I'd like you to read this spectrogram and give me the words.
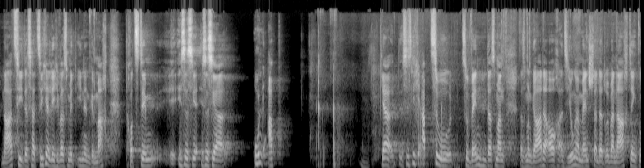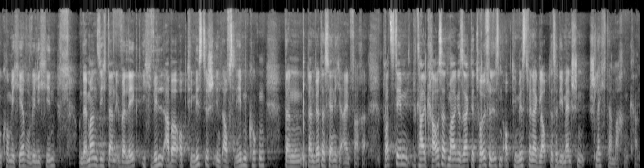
Nazi. Das hat sicherlich was mit Ihnen gemacht. Trotzdem ist es ja, ist es ja unab ja, es ist nicht abzuwenden, dass man, dass man gerade auch als junger Mensch dann darüber nachdenkt, wo komme ich her, wo will ich hin. Und wenn man sich dann überlegt, ich will aber optimistisch aufs Leben gucken, dann, dann wird das ja nicht einfacher. Trotzdem, Karl Kraus hat mal gesagt, der Teufel ist ein Optimist, wenn er glaubt, dass er die Menschen schlechter machen kann.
